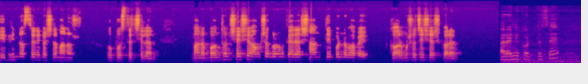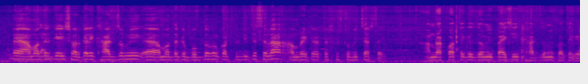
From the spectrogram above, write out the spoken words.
বিভিন্ন শ্রেণি পেশার মানুষ উপস্থিত ছিলেন। মানববন্ধন শেষে অংশগ্রহণকারীরা শান্তিপূর্ণভাবে কর্মসূচি শেষ করেন। করতেছে আমাদেরকে এই সরকারি খাস জমি আহ, আমাদেরকে বকদখল করতে দিতেছে না আমরা এটা একটা সুষ্ঠু বিচার চাই। আমরা কতকে জমি পাইছি খাট জমি কতকে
